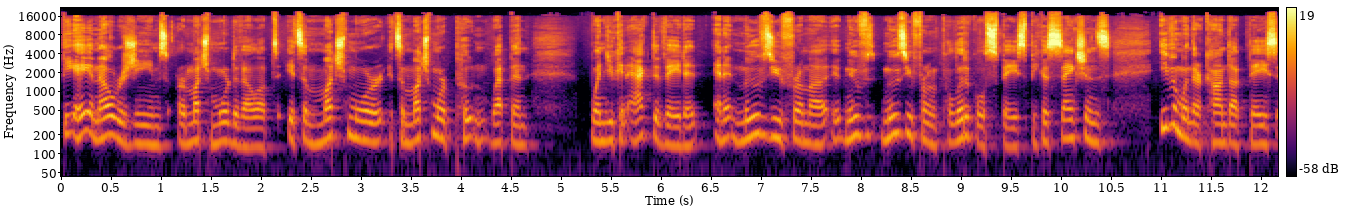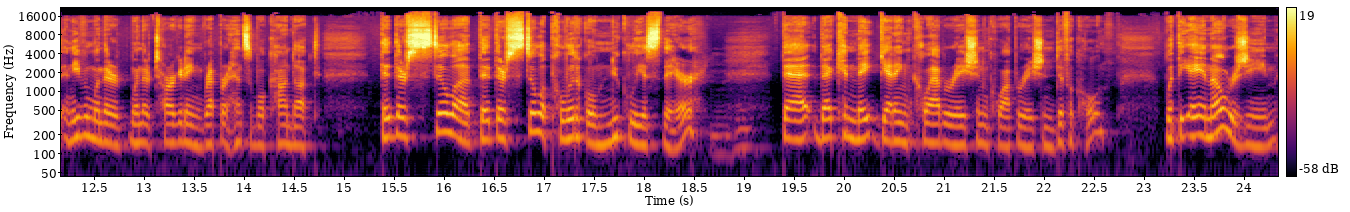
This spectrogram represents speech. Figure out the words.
The AML regimes are much more developed. It's a much more it's a much more potent weapon when you can activate it and it moves you from a it moves moves you from a political space because sanctions even when they're conduct based and even when they're when they're targeting reprehensible conduct that there's still a that there's still a political nucleus there mm-hmm. that that can make getting collaboration cooperation difficult with the AML regime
